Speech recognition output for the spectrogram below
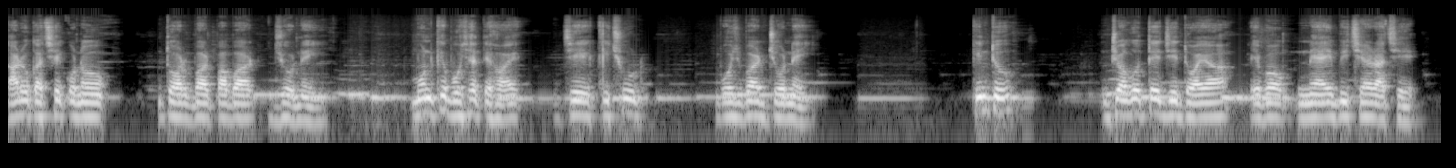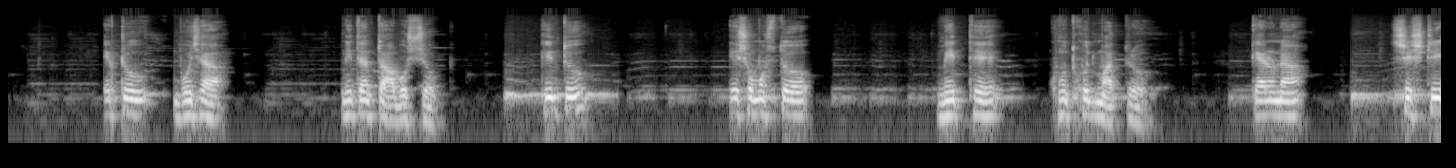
কারও কাছে কোনো দরবার পাবার জো নেই। মনকে বোঝাতে হয় যে কিছুর বোঝবার জো নেই। কিন্তু জগতে যে দয়া এবং ন্যায় বিচার আছে, একটু বোঝা নিতান্ত আবশ্যক। কিন্তু এ সমস্ত মিথ্যে খুঁতখুঁত মাত্র। কেননা সৃষ্টি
